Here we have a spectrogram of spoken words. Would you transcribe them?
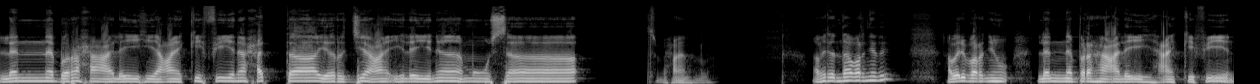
ലന്ന ബറഹ അലൈഹി ആകിഫീന ഹത്താ യർജിഅ ഇലൈന മൂസ. സുബ്ഹാനല്ലാഹ്. അവരെന്താ പറഞ്ഞത്? അവർ പറഞ്ഞു ലന്ന ബറഹ അലൈഹി ആകിഫീൻ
